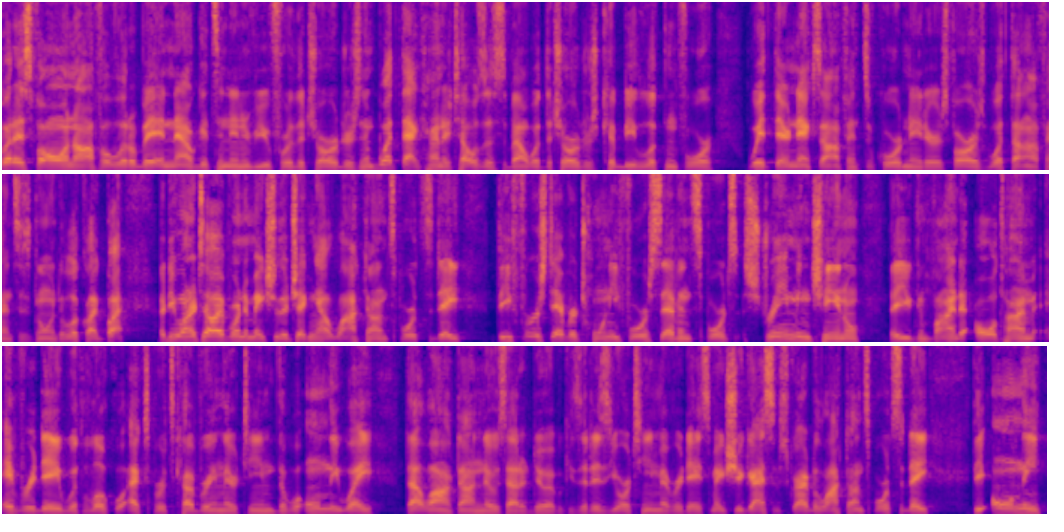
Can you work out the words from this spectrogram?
but has fallen off a little bit and now gets an interview for the Chargers. And what that kind of tells us about what the Chargers could be looking for with their next offensive coordinator as far as what the offense is going to look like. But I do want to tell everyone to make sure they're checking out Locked On Sports today, the first ever 24 7 sports streaming channel that you can find at all time every day with local experts covering their team. The only way that Locked On knows how to do it because it is your team every day. So make sure you guys subscribe to Locked On Sports today, the only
